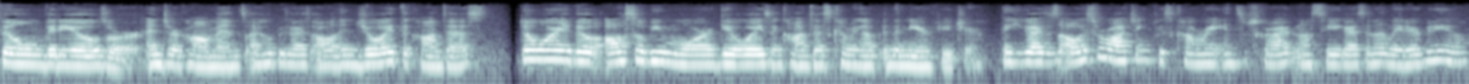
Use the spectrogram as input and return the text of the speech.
film videos or enter comments. I hope you guys all enjoyed the contest. Don't worry, there will also be more giveaways and contests coming up in the near future. Thank you guys as always for watching. Please comment, rate, and subscribe, and I'll see you guys in a later video.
